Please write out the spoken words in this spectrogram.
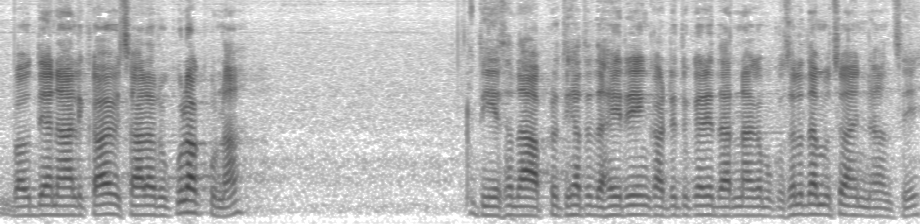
බෞද්ධ නාලිකාව විශාල රුකුලක් වුණා. තිය සදා ප්‍රතිහත දහිරයෙන් කටයුතු කරේ දරනාගම කුසල දමසාන් වහන්සේ.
